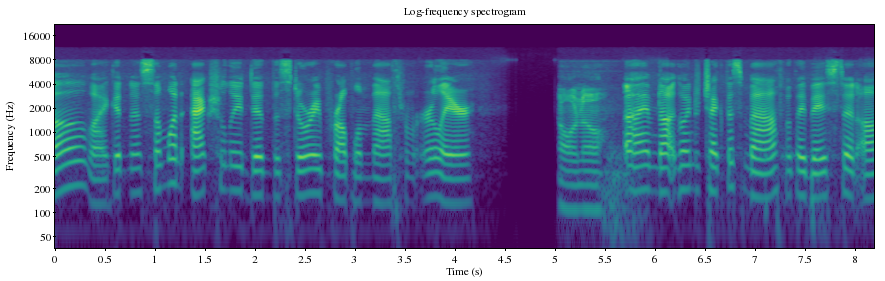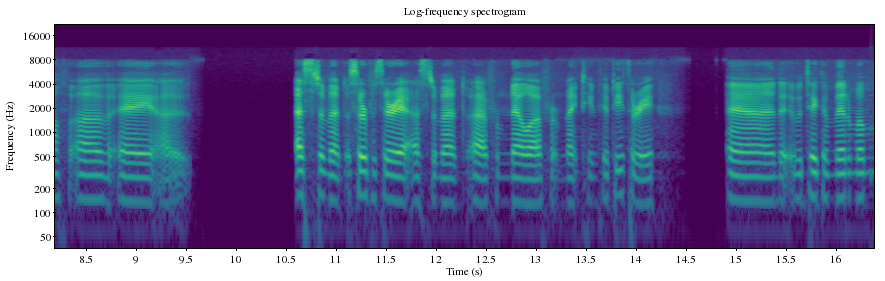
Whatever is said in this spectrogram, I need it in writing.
Oh my goodness, someone actually did the story problem math from earlier. Oh no. I am not going to check this math, but they based it off of a uh, estimate, a surface area estimate uh, from NOAA from 1953. and it would take a minimum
